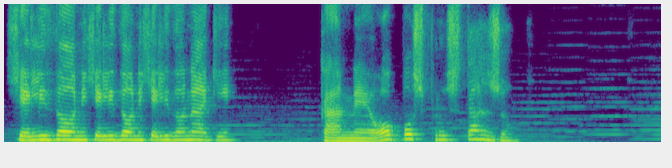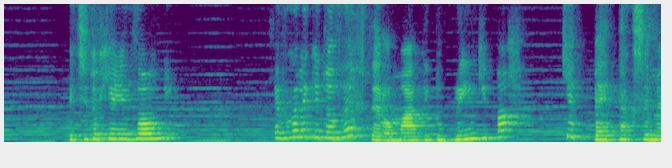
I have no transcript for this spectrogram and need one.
Χελιδόνι, χελιδόνι, χελιδονάκι. Κάνε όπως προστάζω. Έτσι το χελιδόνι έβγαλε και το δεύτερο μάτι του πρίγκιπα και πέταξε με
